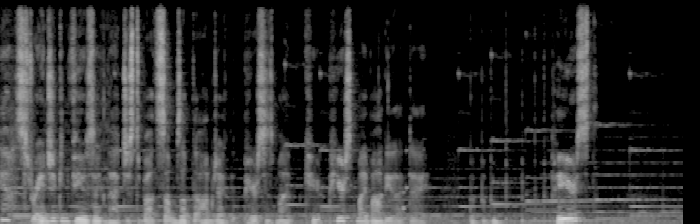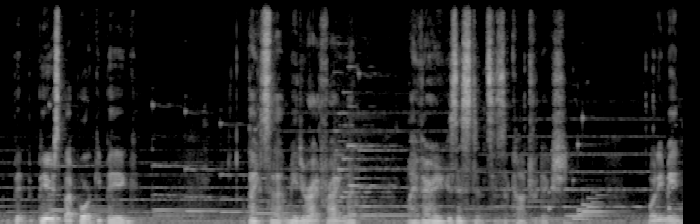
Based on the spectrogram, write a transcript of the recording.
Yeah, strange and confusing. That just about sums up the object that pierces my pierced my body that day. B -b -b pierced? P pierced by Porky Pig. Thanks to that meteorite fragment, my very existence is a contradiction. What do you mean?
